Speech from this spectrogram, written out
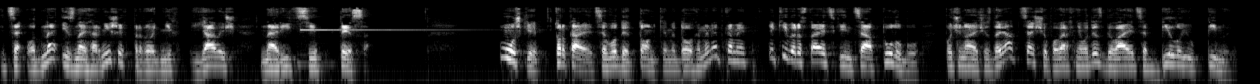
і це одне із найгарніших природних явищ на річці Тиса. Мушки торкаються води тонкими довгими нитками, які виростають з кінця тулубу, починаючи здаватися, що поверхня води збивається білою піною.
